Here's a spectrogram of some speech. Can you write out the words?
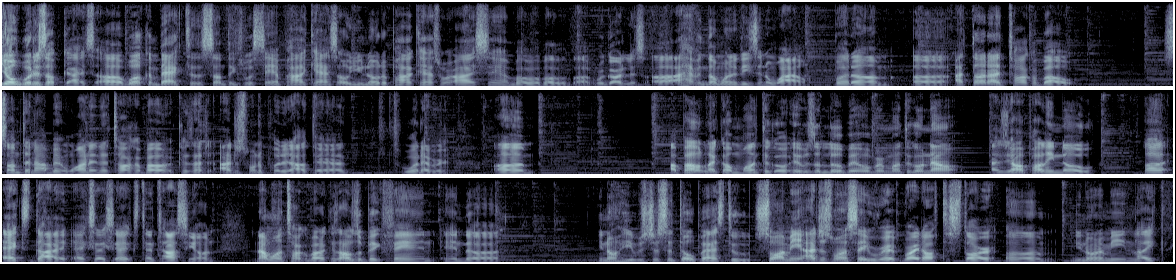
Yo, what is up, guys? Uh, welcome back to the Somethings with Sam podcast. Oh, you know the podcast where I, Sam, blah blah blah blah blah. Regardless, uh, I haven't done one of these in a while, but um, uh, I thought I'd talk about something I've been wanting to talk about because I, I just want to put it out there. I, whatever. Um, about like a month ago, it was a little bit over a month ago now. As y'all probably know, uh, X died, XXX Tentacion, and I want to talk about it because I was a big fan and uh you know, he was just a dope ass dude. So I mean, I just want to say rip right off the start. Um, you know what I mean? Like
